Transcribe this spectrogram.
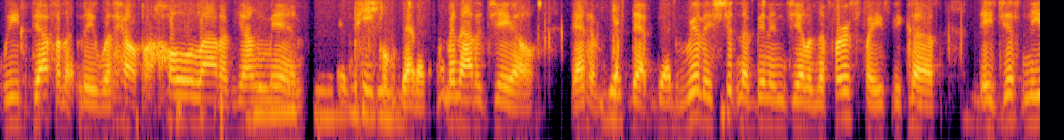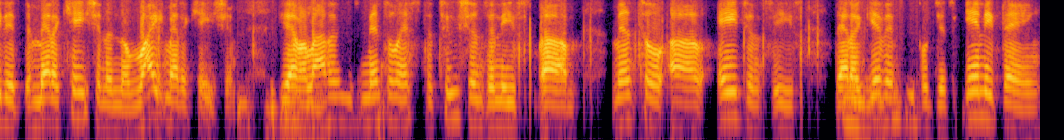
we definitely would help a whole lot of young men and people that are coming out of jail that have that that really shouldn't have been in jail in the first place because they just needed the medication and the right medication. You have a lot of these mental institutions and these um, mental uh, agencies that are giving people just anything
